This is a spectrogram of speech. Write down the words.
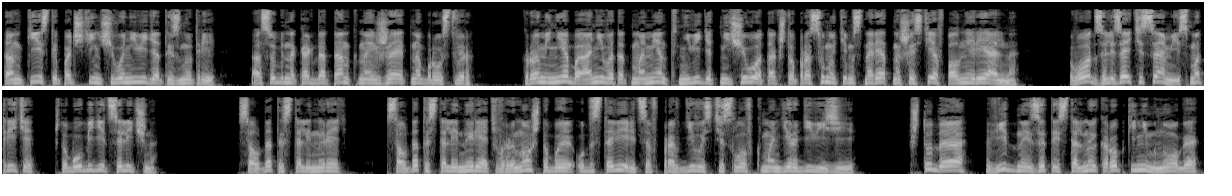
Танкисты почти ничего не видят изнутри, особенно когда танк наезжает на бруствер. Кроме неба, они в этот момент не видят ничего, так что просунуть им снаряд на шесте вполне реально». Вот, залезайте сами и смотрите, чтобы убедиться лично. Солдаты стали нырять солдаты стали нырять в Рено, чтобы удостовериться в правдивости слов командира дивизии. Что да, видно из этой стальной коробки немного,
